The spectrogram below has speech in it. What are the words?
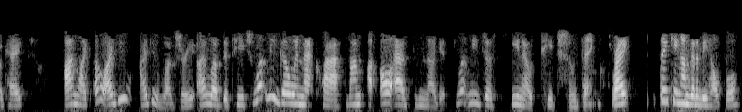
Okay. I'm like, oh, I do, I do luxury. I love to teach. Let me go in that class and I'm, I'll add some nuggets. Let me just, you know, teach some things, right? Thinking I'm going to be helpful.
